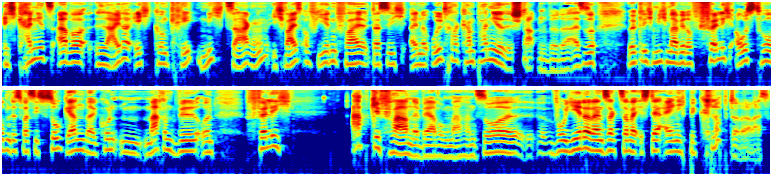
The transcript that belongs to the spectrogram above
ich kann jetzt aber leider echt konkret nicht sagen. Ich weiß auf jeden Fall, dass ich eine Ultra-Kampagne starten würde. Also wirklich mich mal wieder völlig austoben, das, was ich so gern bei Kunden machen will und völlig abgefahrene Werbung machen. So, wo jeder dann sagt, sag mal, ist der eigentlich bekloppt oder was?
